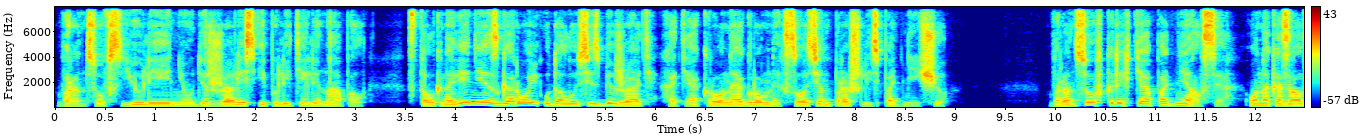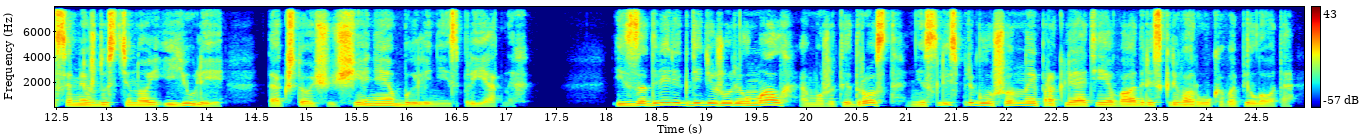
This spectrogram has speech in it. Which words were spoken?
Воронцов с Юлией не удержались и полетели на пол. Столкновение с горой удалось избежать, хотя кроны огромных сосен прошлись под днищу. Воронцов кряхтя поднялся. Он оказался между стеной и Юлией, так что ощущения были не из приятных. Из-за двери, где дежурил Мал, а может и Дрозд, неслись приглушенные проклятия в адрес криворукого пилота –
